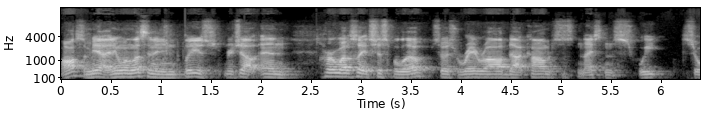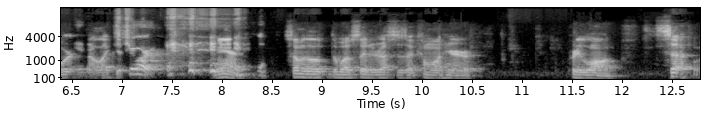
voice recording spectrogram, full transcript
Awesome. Yeah. Anyone listening, please reach out. And her website's just below. So it's rayrob.com. It's nice and sweet, short. I like it. Short. Man, some of the, the website addresses that come on here are pretty long. So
